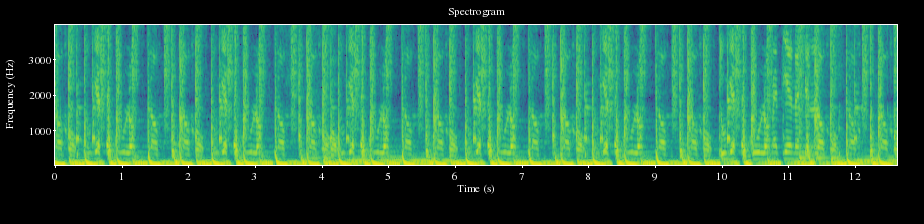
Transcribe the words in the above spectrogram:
no, no Tubiese culo, no, no, no, no, no, no Tubiese culo me tienen bien loco, loco, loco.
